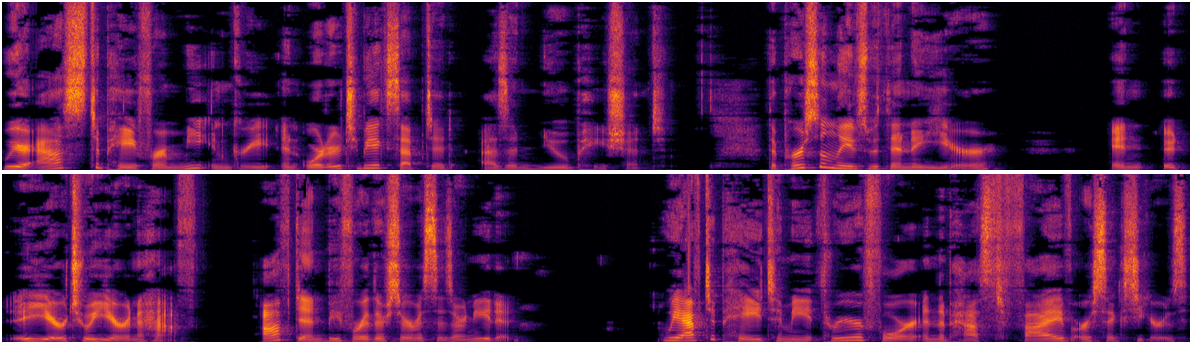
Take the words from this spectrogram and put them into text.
We are asked to pay for a meet and greet in order to be accepted as a new patient. The person leaves within a year, in a year to a year and a half, often before their services are needed. We have to pay to meet three or four in the past five or six years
